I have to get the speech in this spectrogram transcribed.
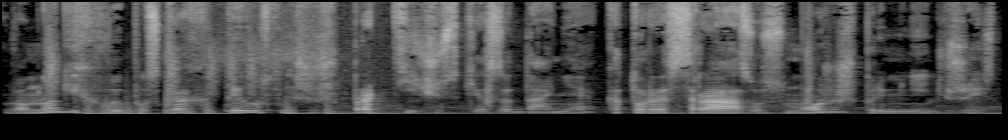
во многих выпусках ты услышишь практические задания, которые сразу сможешь применить в жизнь.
